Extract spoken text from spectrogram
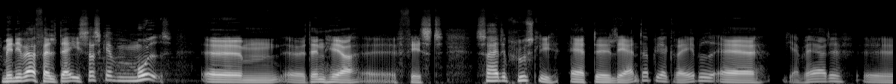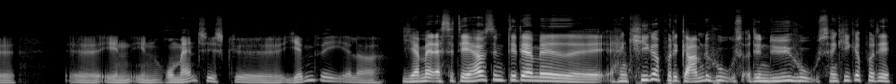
men i hvert fald, da I så skal mod øhm, øh, den her øh, fest, så er det pludselig, at øh, Leander bliver grebet af, ja, hvad er det? Øh, øh, en, en romantisk øh, hjemvej, eller... Jamen, altså, det er jo sådan det der med, øh, han kigger på det gamle hus og det nye hus. Han kigger på det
